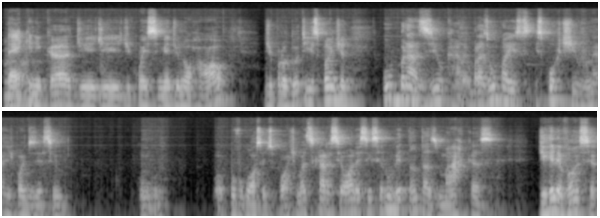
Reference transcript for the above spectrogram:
uhum. técnica uhum. de, de, de conhecimento, de know-how, de produto e expandindo. O Brasil, cara, o Brasil é um país esportivo, né? A gente pode dizer assim o povo gosta de esporte, mas, cara, você olha assim, você não vê tantas marcas de relevância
